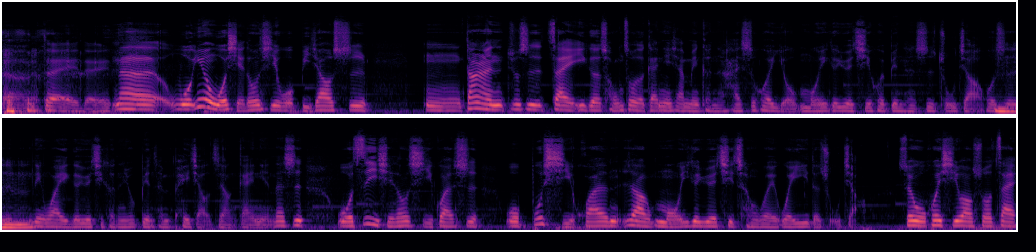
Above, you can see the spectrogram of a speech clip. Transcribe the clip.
呃，对对，那我因为我写东西，我比较是。嗯，当然，就是在一个重奏的概念下面，可能还是会有某一个乐器会变成是主角，或是另外一个乐器可能就变成配角这样概念。但是我自己写东西习惯是，我不喜欢让某一个乐器成为唯一的主角，所以我会希望说，在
